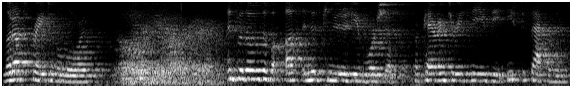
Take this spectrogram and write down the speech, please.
Let us pray to the Lord. Lord and for those of us in this community of worship, preparing to receive the Easter sacraments,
